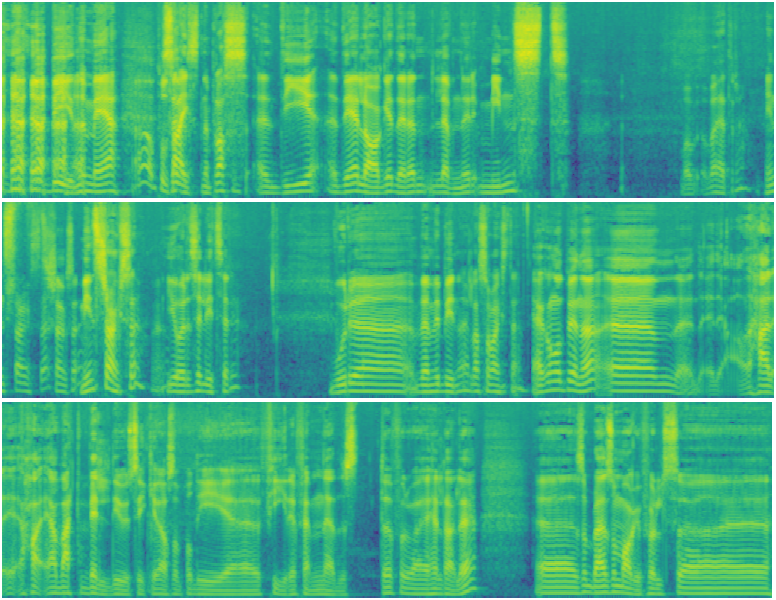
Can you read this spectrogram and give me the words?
begynne med 16.-plass. De, det laget dere levner minst hva, hva heter det? Minst sjanse. Minst sjanse i årets eliteserie. Hvor, eh, hvem vil begynne? Lasse Wangstein? Jeg kan godt begynne. Eh, ja, her har jeg vært veldig usikker altså, på de eh, fire-fem nederste, for å være helt ærlig. Eh, som ble en sånn magefølelse eh,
